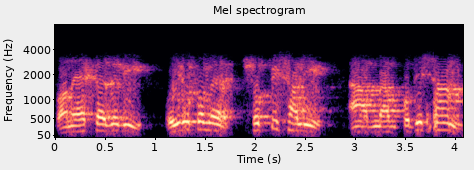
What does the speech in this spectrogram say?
কোন একটা যদি ওই রকমের শক্তিশালী আপনার প্রতিষ্ঠান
